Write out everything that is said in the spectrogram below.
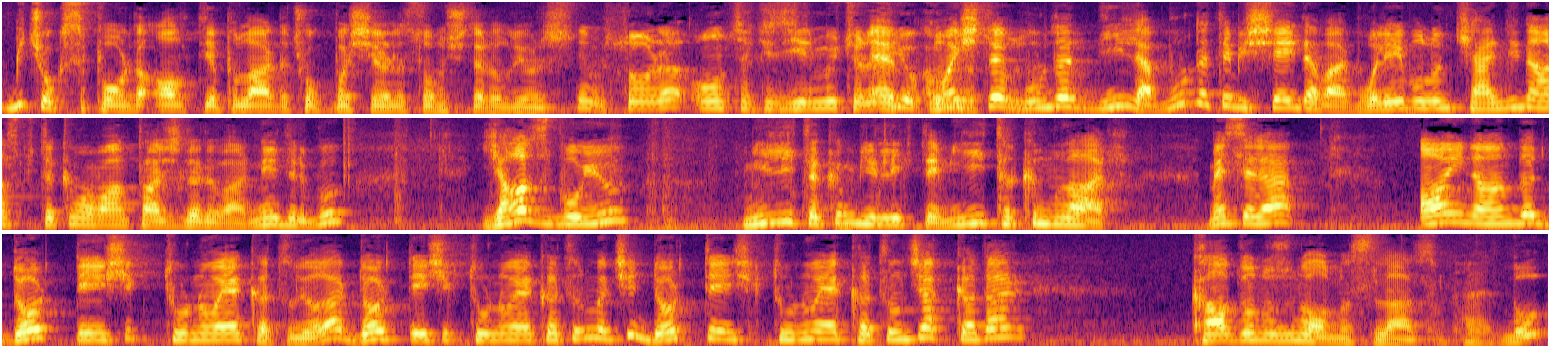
birçok sporda altyapılarda çok başarılı sonuçlar alıyoruz. Değil mi? Sonra 18-23 arası Evet, yok ama işte burada değil ya. Burada tabii şey de var. Voleybolun kendine az bir takım avantajları var. Nedir bu? Yaz boyu milli takım birlikte, milli takımlar. Mesela aynı anda dört değişik turnuvaya katılıyorlar. Dört değişik turnuvaya katılmak için dört değişik turnuvaya katılacak kadar kadronuzun olması lazım. Evet, bu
